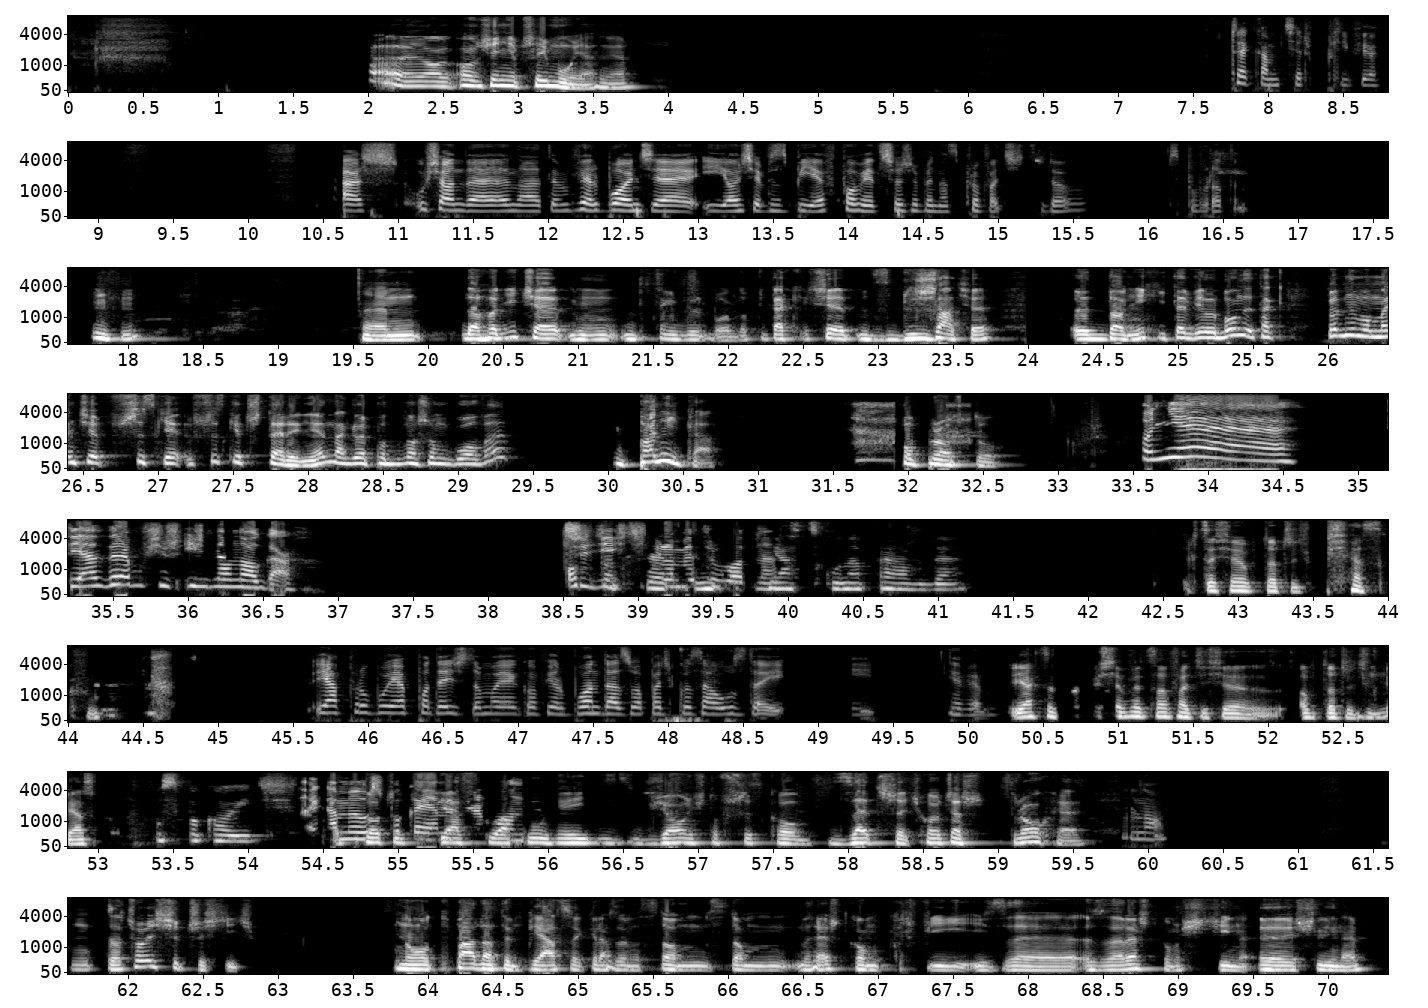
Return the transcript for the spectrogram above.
Ale on, on się nie przejmuje, nie? Czekam cierpliwie. Aż usiądę na tym wielbłądzie i on się wzbije w powietrze, żeby nas prowadzić do... z powrotem. Mhm. Dochodzicie mm, do tych wielbłądów i tak się zbliżacie y, do nich i te wielbłądy tak w pewnym momencie wszystkie, wszystkie cztery, nie? Nagle podnoszą głowę i panika. Po prostu. O nie! Ty, Andrea, musisz iść na nogach. Obtocz 30 się w km od nas. piasku, naprawdę. Chcę się obtoczyć w piasku. Ja próbuję podejść do mojego wielbłąda, złapać go za uzdę i... i nie wiem. Ja chcę trochę się wycofać i się obtoczyć w Mhm. piasku. Uspokoić. Tak, a my Obtoczyć uspokajamy w piasku, a później wziąć to wszystko, zetrzeć chociaż trochę. No. Zacząłeś się czyścić. No, odpada ten piasek razem z tą, z tą resztką krwi i z, z resztką ścin, y, śliny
